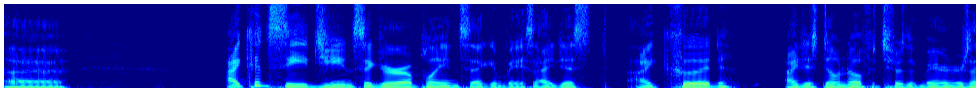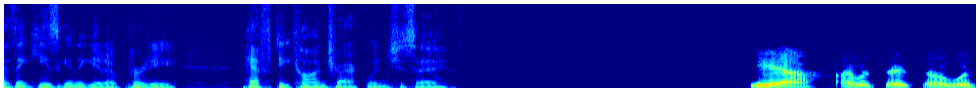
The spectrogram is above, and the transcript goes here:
Uh, I could see Jean Segura playing second base. I just I could. I just don't know if it's for the Mariners. I think he's going to get a pretty hefty contract, wouldn't you say? Yeah, I would say so. With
